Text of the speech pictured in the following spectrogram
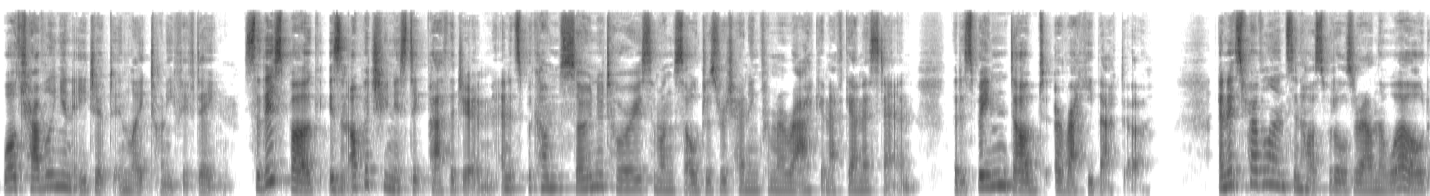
while travelling in Egypt in late 2015. So, this bug is an opportunistic pathogen and it's become so notorious among soldiers returning from Iraq and Afghanistan that it's been dubbed Iraqibacter. And its prevalence in hospitals around the world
